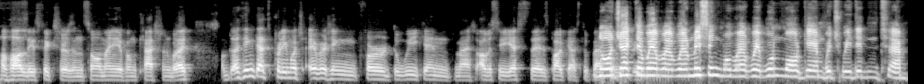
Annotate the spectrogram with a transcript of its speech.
of all these fixtures and so many of them clashing. But I I think that's pretty much everything for the weekend, Matt. Obviously, yesterday's podcast took back. No, Jack, we're, we're, we're missing we're, we're one more game which we didn't. Um,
